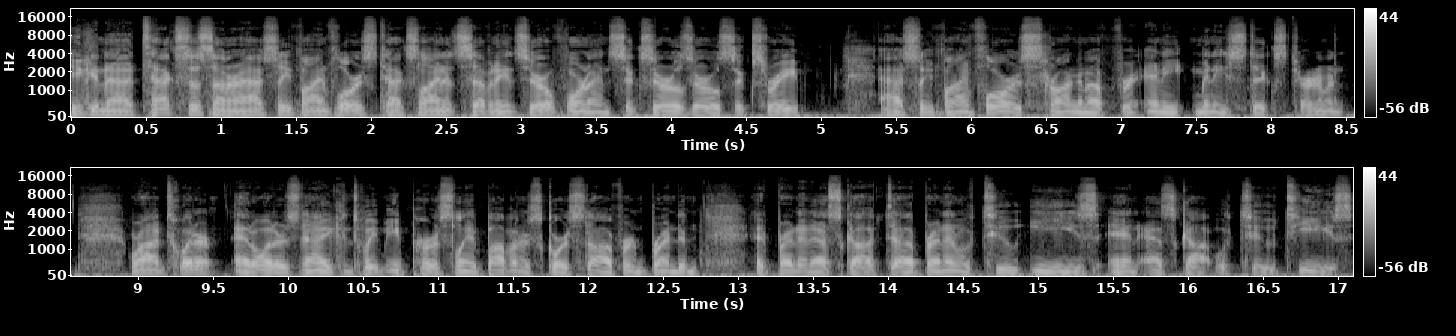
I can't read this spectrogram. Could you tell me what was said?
You can uh, text us on our Ashley Fine Floors text line at 780-496-0063. Ashley Fine Floor is strong enough for any mini sticks tournament. We're on Twitter at Oilers Now. You can tweet me personally at Bob underscore Stauffer and Brendan at Brendan Escott. Uh, Brendan with two E's and Escott with two T's.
